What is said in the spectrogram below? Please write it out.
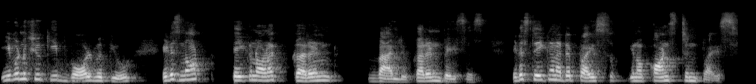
even if you keep gold with you, it is not taken on a current value, current basis. It is taken at a price, you know, constant price.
